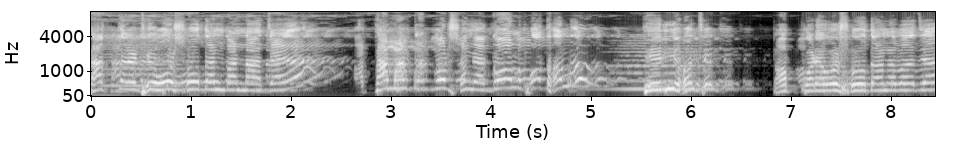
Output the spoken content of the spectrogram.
ডাক্তার ঠিক ওষুধ আনবা না যায়। আর দামালটা মোর সঙ্গে গল্প ধলো দেরি হচ্ছে। টপ করে ওষুধ আনবা যা।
